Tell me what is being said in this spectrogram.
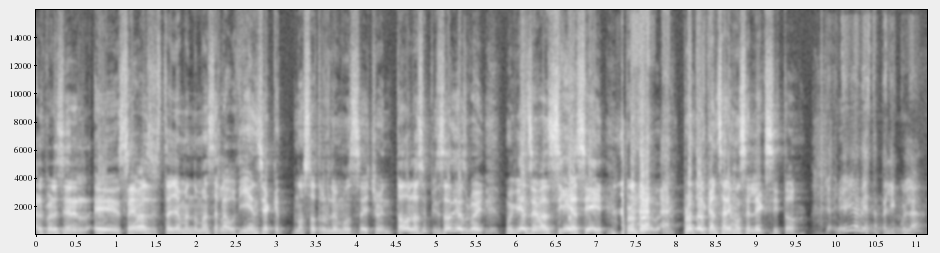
al parecer eh, Sebas está llamando más a la audiencia que nosotros lo hemos hecho en todos los episodios, güey. Muy bien, Sebas, sigue así. Pronto, pronto alcanzaremos el éxito. Yo, yo ya vi esta película.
